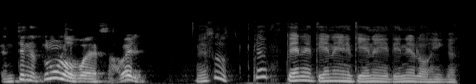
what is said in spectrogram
¿Entiendes? Tú no lo puedes saber. Eso tiene, tiene, tiene, tiene lógica.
